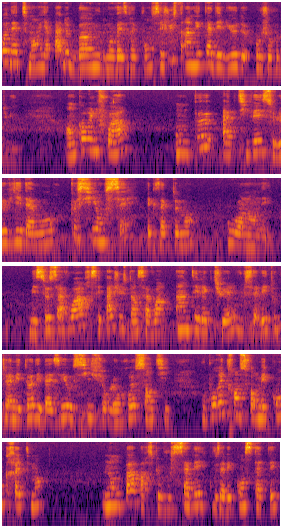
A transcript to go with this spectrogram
honnêtement. Il n'y a pas de bonne ou de mauvaise réponse, c'est juste un état des lieux de aujourd'hui. Encore une fois, on peut activer ce levier d'amour que si on sait exactement où on en est. Mais ce savoir, c'est pas juste un savoir intellectuel. Vous savez, toute la méthode est basée aussi sur le ressenti. Vous pourrez transformer concrètement, non pas parce que vous savez, que vous avez constaté,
